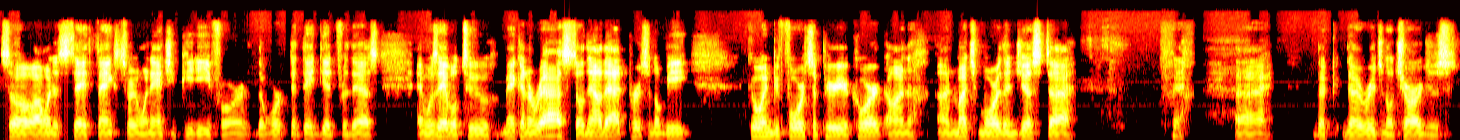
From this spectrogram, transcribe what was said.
So I want to say thanks to Wenatchee PD for the work that they did for this and was able to make an arrest. So now that person will be going before Superior Court on on much more than just uh, uh, the the original charges.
